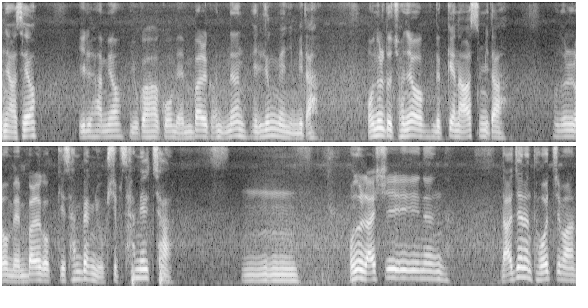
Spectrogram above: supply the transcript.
안녕하세요. 일하며 육아하고 맨발 걷는 16맨입니다. 오늘도 저녁 늦게 나왔습니다. 오늘로 맨발 걷기 363일차. 음, 오늘 날씨는 낮에는 더웠지만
